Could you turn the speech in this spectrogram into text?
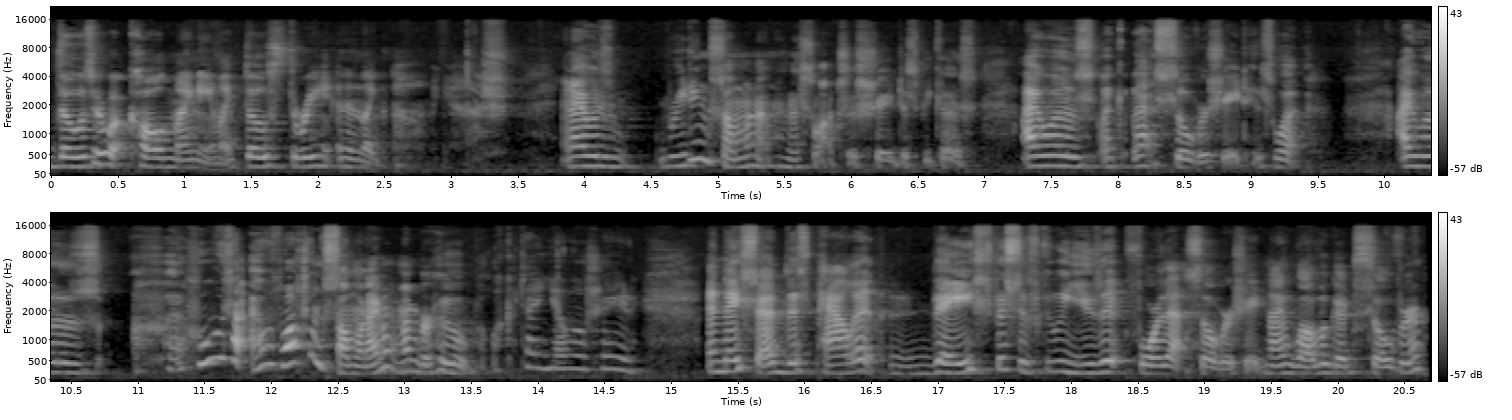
those are what called my name. Like those three, and then like, oh my gosh. And I was reading someone, I'm gonna swatch this shade just because. I was, like that silver shade is what. I was, who was that? I was watching someone, I don't remember who, that yellow shade. And they said this palette, they specifically use it for that silver shade. And I love a good silver.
